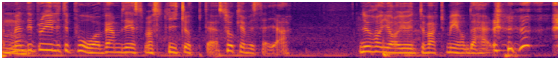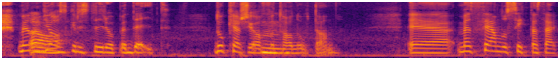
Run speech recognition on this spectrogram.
Mm. Men det beror ju lite på vem det är som har styrt upp det. Så kan vi säga. Nu har jag ju inte varit med om det här. men om Ja. jag skulle styra upp en dejt. Då kanske jag får ta notan. Eh, men sen att sitta så här.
